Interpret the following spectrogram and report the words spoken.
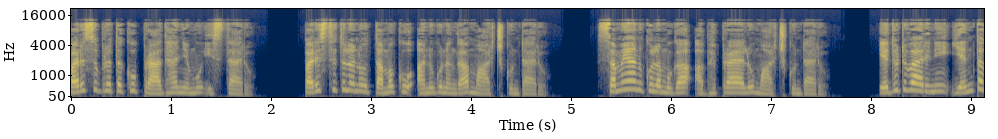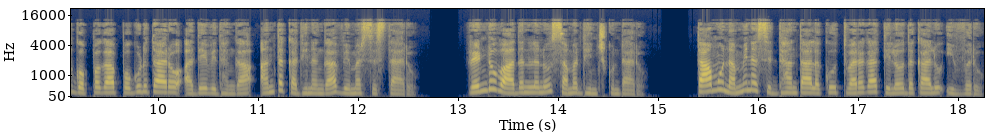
పరిశుభ్రతకు ప్రాధాన్యము ఇస్తారు. పరిస్థితులను తమకు అనుగుణంగా మార్చుకుంటారు. సమయానుకూలముగా అభిప్రాయాలు మార్చుకుంటారు. ఎదుటివారిని ఎంత గొప్పగా పొగుడుతారో అదేవిధంగా అంత కఠినంగా విమర్శిస్తారు. రెండు వాదనలను సమర్థించుకుంటారు. తాము నమ్మిన సిద్ధాంతాలకు త్వరగా తిలోదకాలు ఇవ్వరు.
